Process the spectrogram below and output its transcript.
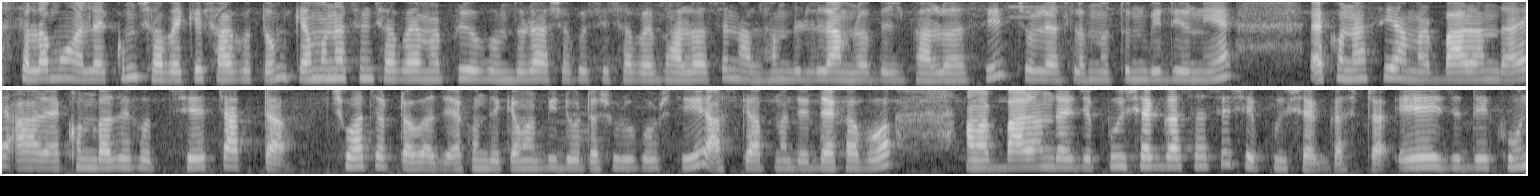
আসসালামু আলাইকুম, সবাইকে স্বাগতম। কেমন আছেন সবাই? আমার প্রিয় বন্ধুরা, আশা করছি সবাই ভালো আছেন। আলহামদুলিল্লাহ আমরা বেশ ভালো আছি। চলে আসলাম নতুন ভিডিও নিয়ে। এখন আছি আমার বারান্দায়, আর এখন বাজে হচ্ছে চারটা ছোয়া চারটা বাজে। এখন থেকে আমার ভিডিওটা শুরু করছি। আজকে আপনাদের দেখাবো আমার বারান্দায় যে পুঁই শাক গাছ আছে, সেই পুঁই শাক গাছটা। এই যে দেখুন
